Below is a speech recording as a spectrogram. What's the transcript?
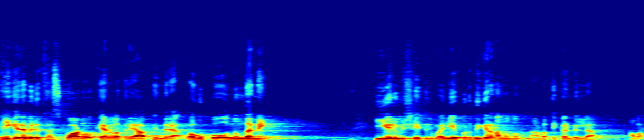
ഭീകരവിരുദ്ധ സ്ക്വാഡോ കേരളത്തിലെ ആഭ്യന്തര വകുപ്പോ ഒന്നും തന്നെ ഈ ഒരു വിഷയത്തിൽ വലിയ പ്രതികരണമൊന്നും നടത്തിക്കണ്ടില്ല. അവർ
